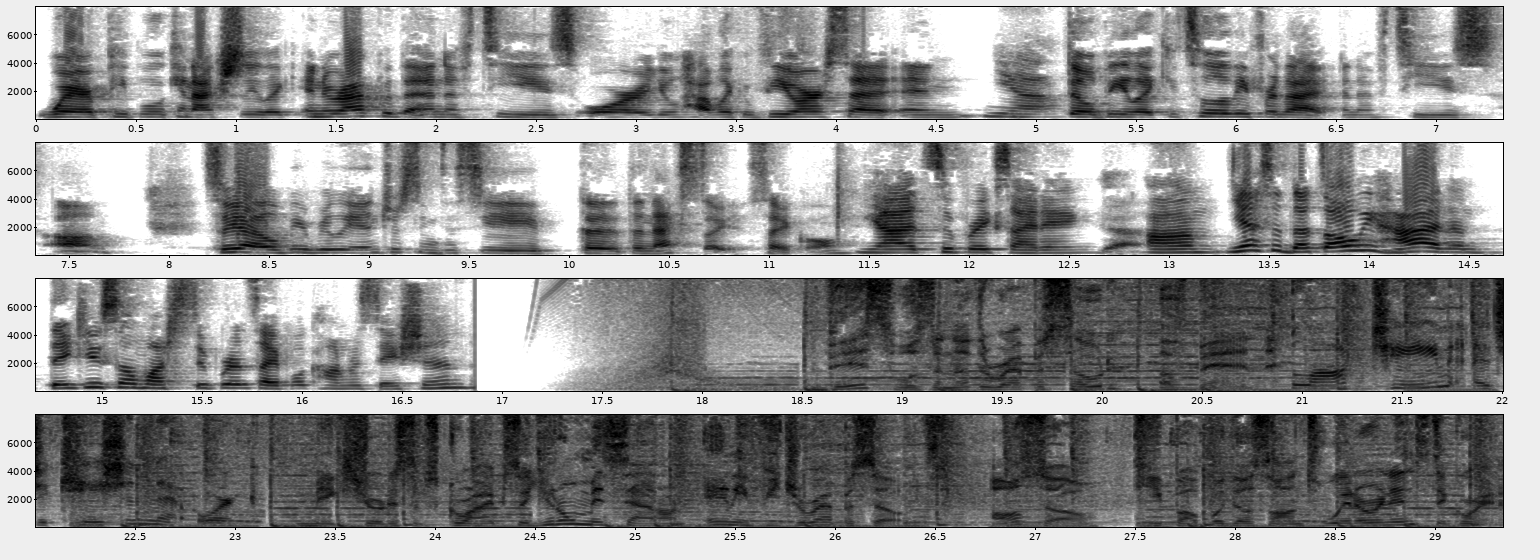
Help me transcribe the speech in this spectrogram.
where people can actually like interact with the NFTs or you'll have like a VR set and Yeah. there'll be like utility for that NFTs. Um, so yeah, it'll be really interesting to see the, the next cycle. Yeah, it's super exciting. Yeah. Um, yeah, so that's all we had. And thank you so much. Super insightful conversation. This was another episode of Ben. Blockchain Education Network. Make sure to subscribe so you don't miss out on any future episodes. Also, keep up with us on Twitter and Instagram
